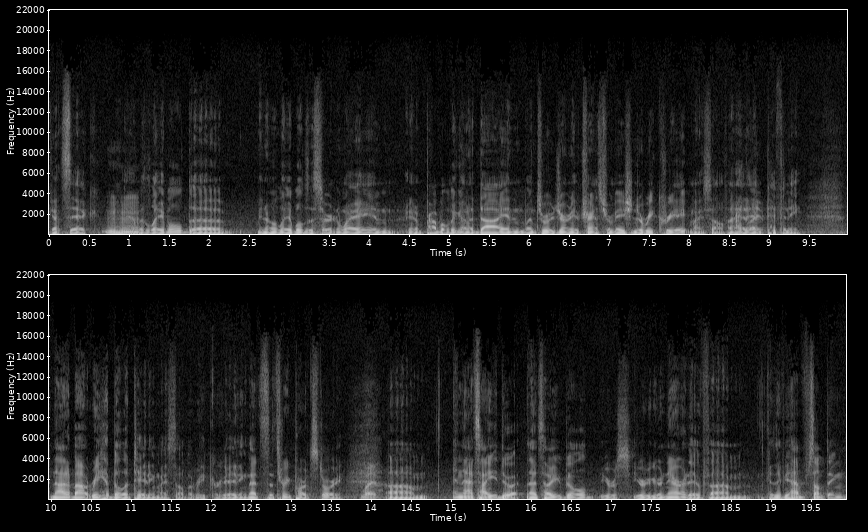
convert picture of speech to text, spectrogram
got sick and was labeled. Uh, you know, labeled a certain way, and you know, probably going to die, and went through a journey of transformation to recreate myself. I had an Right. epiphany, not about rehabilitating myself, but recreating. That's the three part story Right. um, and that's how you do it. That's how you build your your your narrative. Because if you have something,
